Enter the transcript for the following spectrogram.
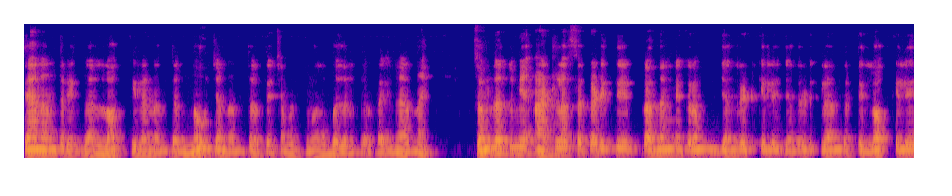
त्यानंतर एकदा लॉक केल्यानंतर नऊच्या नंतर त्याच्यामध्ये तुम्हाला बदल करता येणार नाही. समजा तुम्ही आठला सकाळी ते प्राधान्यक्रम जनरेट केले जनरेट केल्यानंतर ते लॉक केले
